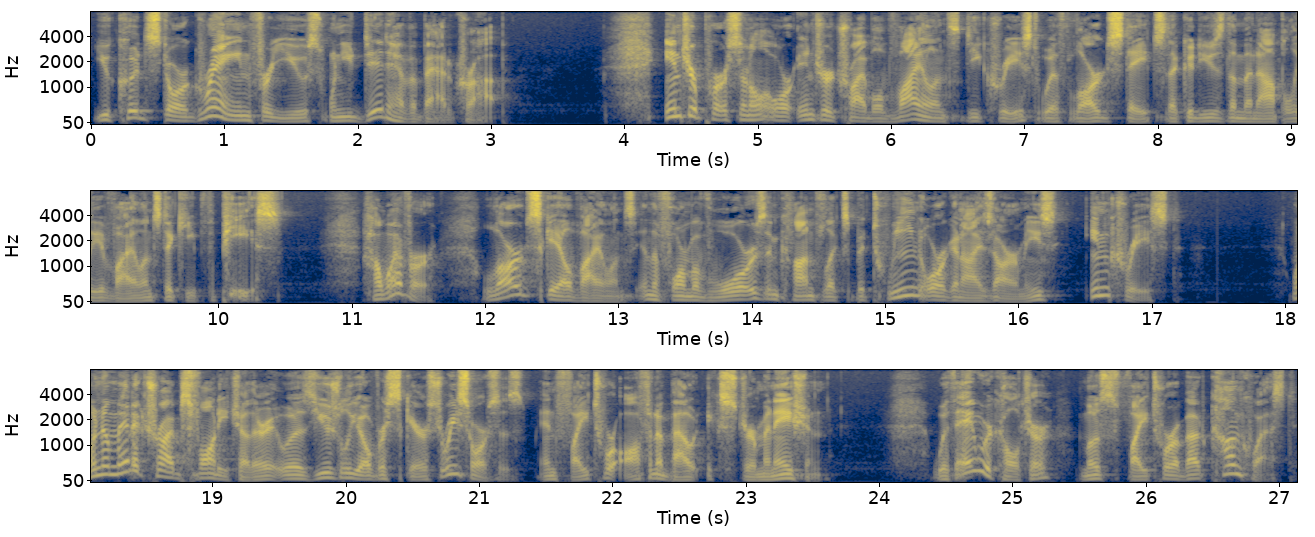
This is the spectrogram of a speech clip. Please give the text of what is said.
you could store grain for use when you did have a bad crop. Interpersonal or intertribal violence decreased with large states that could use the monopoly of violence to keep the peace. However, large scale violence in the form of wars and conflicts between organized armies increased. When nomadic tribes fought each other, it was usually over scarce resources, and fights were often about extermination. With agriculture, most fights were about conquest.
